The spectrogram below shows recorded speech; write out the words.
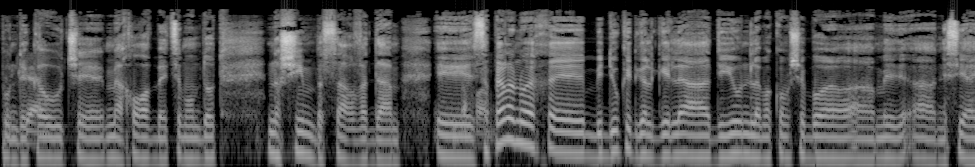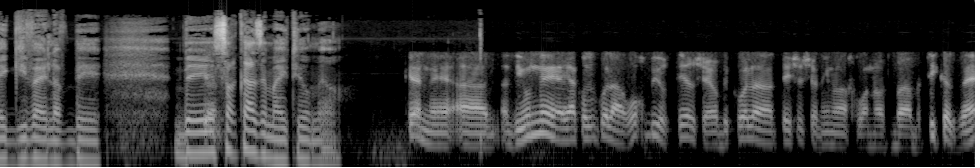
פונדקאות, שמאחוריו בעצם עומדות נשים בשר ודם. נכון. ספר לנו איך בדיוק התגלגל הדיון למקום שבו הנשיאה הגיבה אליו ב- בסרקזם, הייתי אומר. כן, אה, הדיון אה, היה קודם כל הארוך ביותר שהיה בכל התשע שנים האחרונות בתיק הזה.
